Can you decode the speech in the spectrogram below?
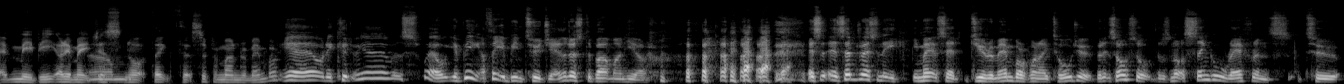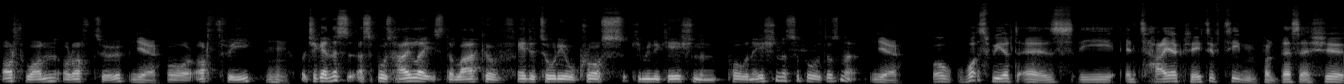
It may be, or he might just Um, not think that Superman remembered. Yeah, or he could. Yeah, it was well. You're being. I think you're being too generous to Batman here. it's it's interesting that he, he might have said, "Do you remember when I told you?" But it's also there's not a single reference to Earth One or Earth Two. Yeah. or Earth 3, which again, this I suppose highlights the lack of editorial cross communication and pollination, I suppose, doesn't it? Yeah. Well, what's weird is the entire creative team for this issue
